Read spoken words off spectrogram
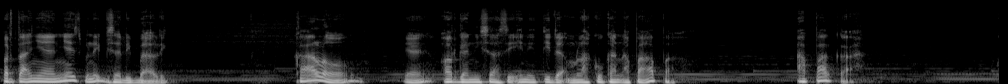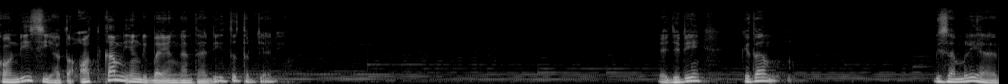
Pertanyaannya sebenarnya bisa dibalik. Kalau ya organisasi ini tidak melakukan apa-apa, apakah kondisi atau outcome yang dibayangkan tadi itu terjadi? Ya, jadi kita bisa melihat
